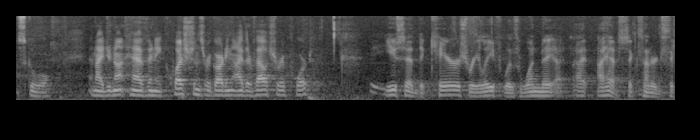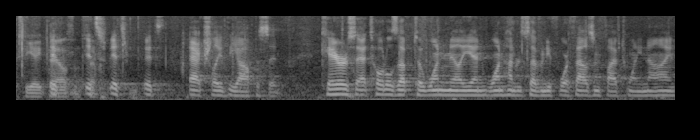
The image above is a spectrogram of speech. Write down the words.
School. And I do not have any questions regarding either voucher report. You said the CARES relief was one million, I, I have six hundred sixty-eight It- It's, it's, it's actually the opposite. CARES, that totals up to one million, one hundred seventy-four thousand, five twenty-nine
